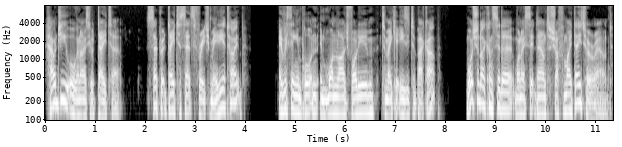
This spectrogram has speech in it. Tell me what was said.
How do you organize your data separate data sets for each media type, everything important in one large volume to make it easy to back up. What should I consider when I sit down to shuffle my data around?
